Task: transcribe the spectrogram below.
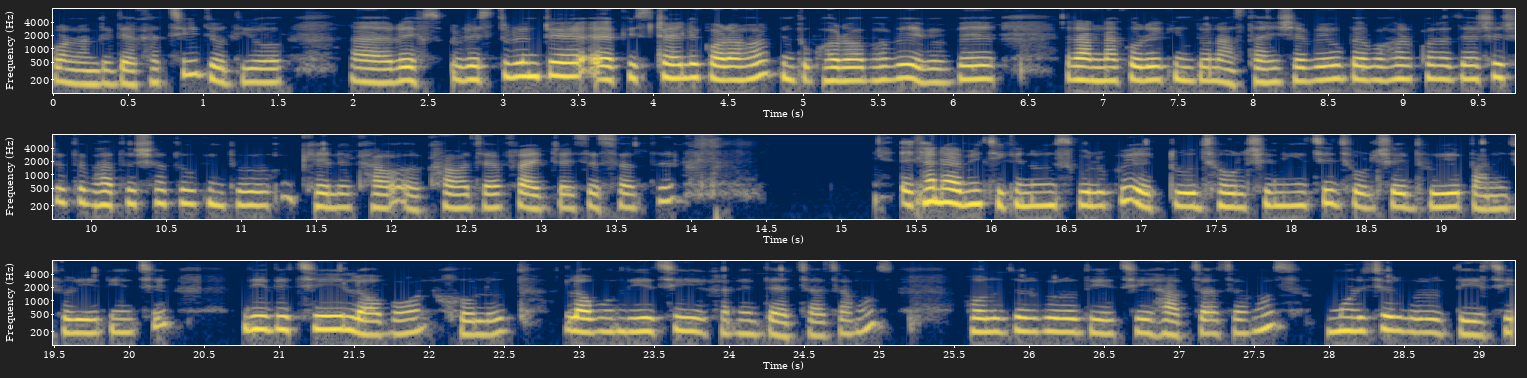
প্রণালী দেখাচ্ছি। যদিও রেস- রেস্টুরেন্টে এক স্টাইলে করা হয়, কিন্তু ঘরোয়াভাবে এভাবে রান্না করে কিন্তু নাস্তা হিসেবেও ব্যবহার করা যায়। সে সাথে ভাতের সাথেও কিন্তু খেলে খাওয়া খাওয়া যায় ফ্রাইড রাইসের সাথে। এখানে আমি চিকেন উইংসগুলোকে একটু ঝলসে নিয়েছি, ঝলসে ধুয়ে পানি ঝরিয়ে নিয়েছি। দিয়ে দিচ্ছি লবণ, হলুদ। লবণ দিয়েছি এখানে দেড় চা চামচ হলুদের গুঁড়ো দিয়েছি হাফ চা চামচ, মরিচের গুঁড়ো দিয়েছি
